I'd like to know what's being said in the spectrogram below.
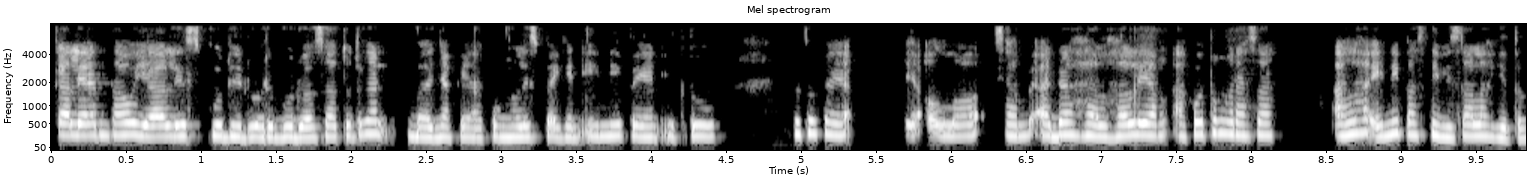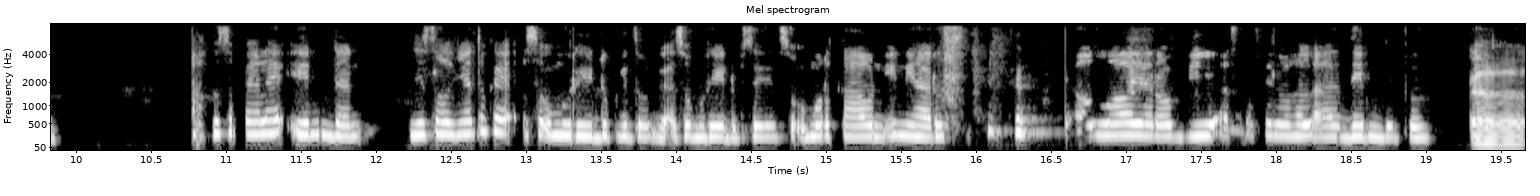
kalian tahu ya listku di 2021 itu kan banyak ya aku ngelis pengen ini, pengen itu. Itu tuh kayak ya Allah sampai ada hal-hal yang aku tuh ngerasa Allah ini pasti bisa lah gitu. Aku sepelein dan nyeselnya tuh kayak seumur hidup gitu, nggak seumur hidup sih, seumur tahun ini harus ya Allah ya Robi astagfirullahaladzim gitu. Eh,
